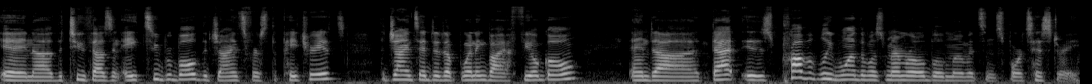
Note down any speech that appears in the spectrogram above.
in uh, the 2008 Super Bowl, the Giants versus the Patriots. The Giants ended up winning by a field goal, and uh, that is probably one of the most memorable moments in sports history.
